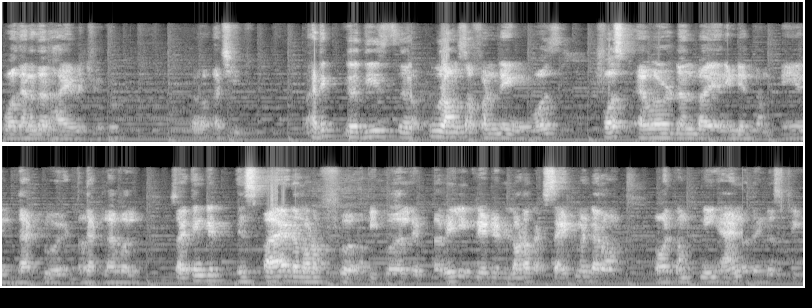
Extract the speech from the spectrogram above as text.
was another high which we could uh, achieve. I think uh, these uh, two rounds of funding was first ever done by an Indian company and that to at that level. So I think it inspired a lot of uh, people. It really created a lot of excitement around our company and the industry.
